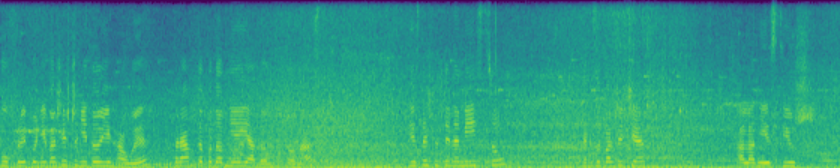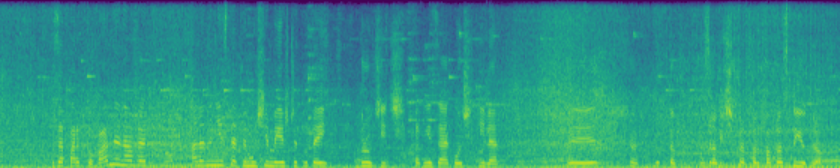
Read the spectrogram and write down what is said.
kufry, ponieważ jeszcze nie dojechały. Prawdopodobnie jadą do nas. Jesteśmy tutaj na miejscu. Jak zobaczycie, Alan jest już zaparkowany nawet, ale no niestety musimy jeszcze tutaj wrócić pewnie za jakąś chwilę yy, lub to zrobić po, po, po prostu jutro.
